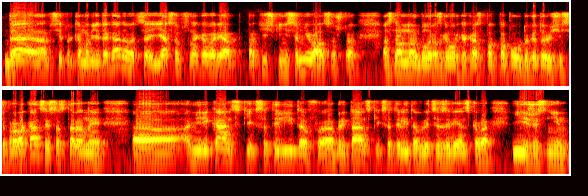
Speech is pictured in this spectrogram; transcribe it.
да, все только могли догадываться. Я, собственно говоря, практически не сомневался, что основной был разговор как раз по, по поводу готовящейся провокации со стороны э, американских сателлитов, э, британских сателлитов в лице Зеленского и же с ним,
